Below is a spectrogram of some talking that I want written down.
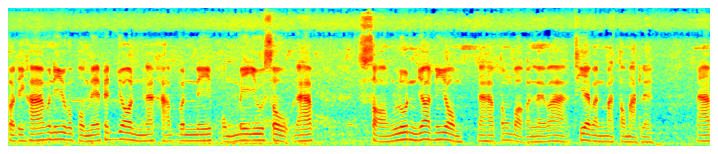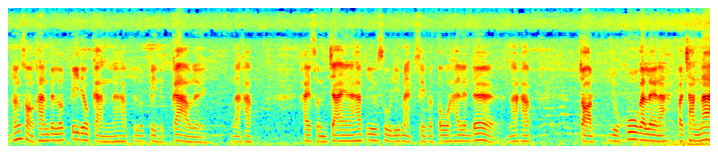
สวัสดีครับ วันนี้อยู่กับผมเนทเพชรยนต์นะครับ วันนี้ผมมียูสุนะครับสองรุ่นยอดนิยมนะครับ ต้องบอกกันเลยว่าเทียบกันหมัดต่อหมัดเลยนะครับ ทั้งสองคันเป็นรถปีเดียวกันนะครับ เป็นรถปี 19 เลยนะครับ ใครสนใจนะครับยูสุดีแม็กสี่ประตู Highlander นะครับ จอดอยู่คู่กันเลยนะ ประชันหน้า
